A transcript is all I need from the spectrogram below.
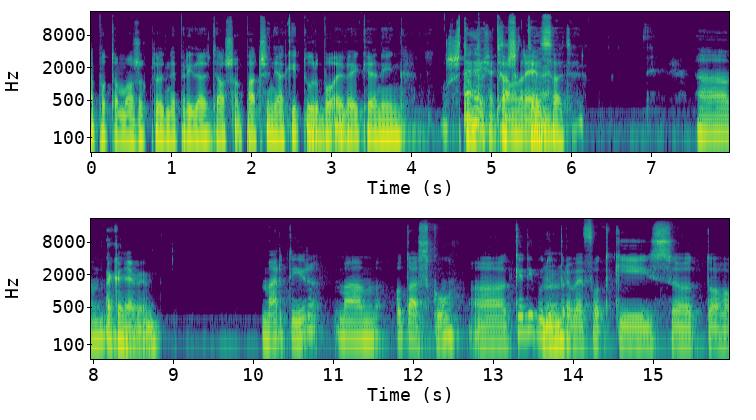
A potom môžu kľudne pridať v ďalšom páči nejaký Turbo Awakening. Môžeš tam hey, dať ďalšie 10. Um, Ako neviem. Martýr, mám otázku. Kedy budú mm. prvé fotky z toho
